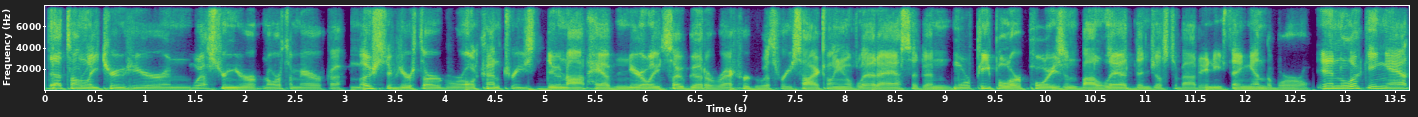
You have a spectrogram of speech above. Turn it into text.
that's only true here in Western Europe, North America. Most of your third world countries do not have nearly so good a record with recycling of lead acid, and more people are poisoned by lead than just about anything in the world. In looking at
